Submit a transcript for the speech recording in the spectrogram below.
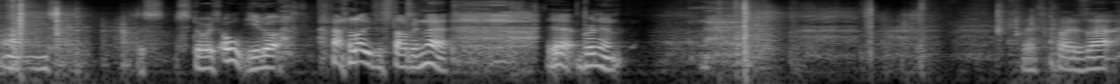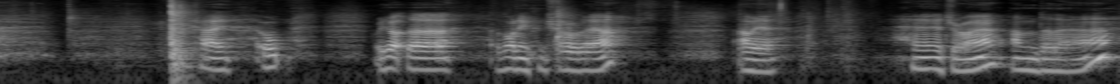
and the storage. Oh, you've got loads of stuff in there. Yeah, brilliant. Let's close that. Okay. Oh, we got the volume control there. Oh yeah. Hair dryer under there.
